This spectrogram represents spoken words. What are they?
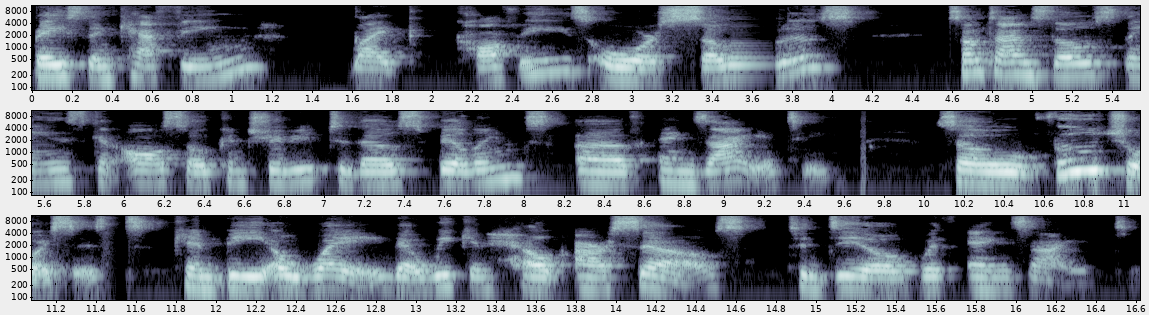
based in caffeine, like coffees or sodas. Sometimes those things can also contribute to those feelings of anxiety. So, food choices can be a way that we can help ourselves to deal with anxiety.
